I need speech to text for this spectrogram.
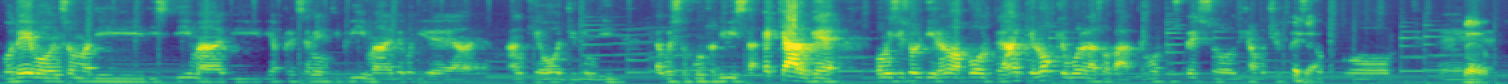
godevo insomma di, di stima, di, di, apprezzamenti prima e devo dire anche oggi, quindi da questo punto di vista è chiaro che come si suol dire, no? a volte anche l'occhio vuole la sua parte, molto spesso diciamo c'è questo... Eh,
